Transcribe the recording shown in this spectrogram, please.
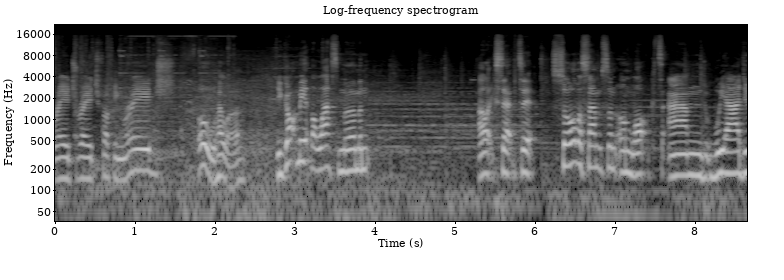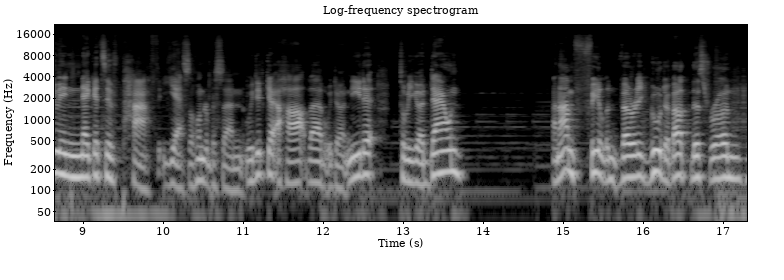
Rage, rage, fucking rage. Oh, hello. You got me at the last moment. I'll accept it. Soul of Samson unlocked, and we are doing negative path. Yes, 100%. We did get a heart there, but we don't need it. So we go down. And I'm feeling very good about this run.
